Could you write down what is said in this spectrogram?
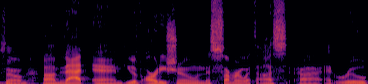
So um, that and you have already shown this summer with us uh, at Rue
